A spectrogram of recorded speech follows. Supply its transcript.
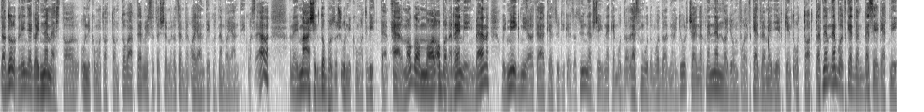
De a dolog lényege, hogy nem ezt a unikumot adtam tovább természetesen, mert az ember ajándékot nem ajándékoz el, hanem egy másik dobozos unikumot vittem el magammal, abban a reményben, hogy még mielőtt elkezdődik ez az ünnepség, nekem oda, lesz módom odaadni a Gyurcsánynak, mert nem nagyon volt kedvem egyébként ott tart. Nem, nem volt kedvem beszélgetni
